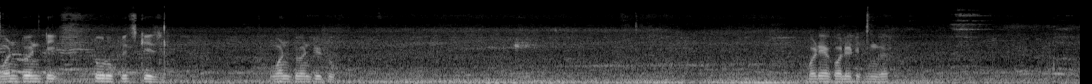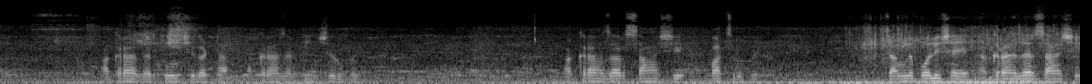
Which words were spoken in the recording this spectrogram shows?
One twenty two rupees K G one twenty two बढ़िया क्वालिटी फिंगर अकरा हजार तीनशे गठ्ठा अकरा हजार तीनशे रुपये. अकरा हजार सहाशे पाच रुपये. चांगलं पॉलिश आहे. अकरा हजार सहाशे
